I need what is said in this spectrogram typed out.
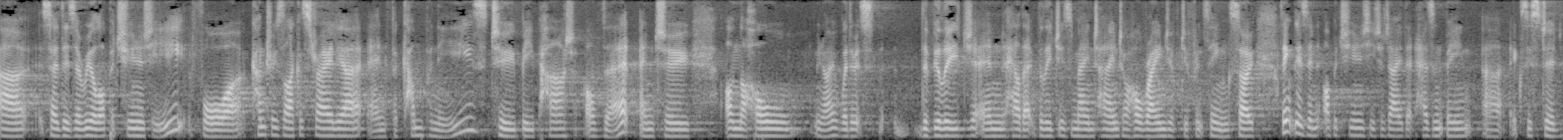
uh, so there's a real opportunity for countries like Australia and for companies to be part of that and to, on the whole, you know, whether it's the village and how that village is maintained to a whole range of different things. So I think there's an opportunity today that hasn't been uh, existed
